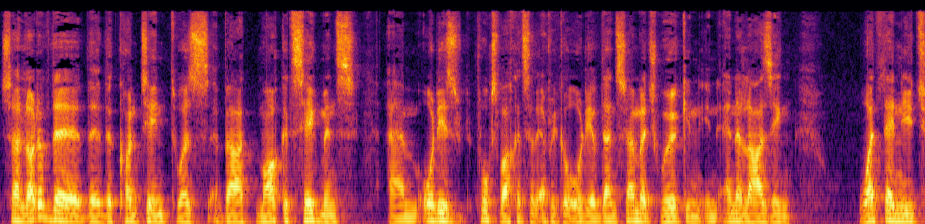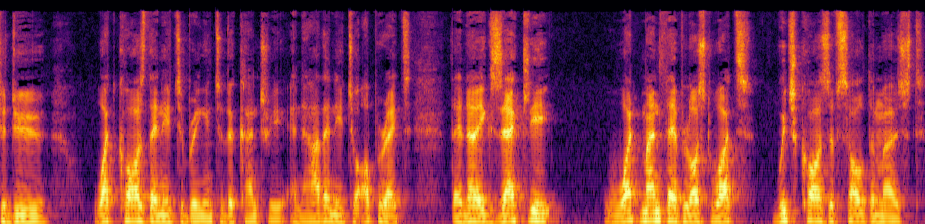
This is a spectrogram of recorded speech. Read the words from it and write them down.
So a lot of the the, the content was about market segments. Um Audi's Volkswagen South Africa Audi have done so much work in in analyzing what they need to do what cars they need to bring into the country and how they need to operate. They know exactly what month they've lost what, which cars have sold the most,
